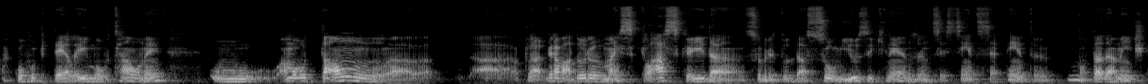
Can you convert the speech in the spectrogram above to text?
a corruptela aí, Motown, né? O, a Motown, a, a, gravadora mais clássica aí, da, sobretudo da Soul Music, né? Nos anos 60, 70, notadamente,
